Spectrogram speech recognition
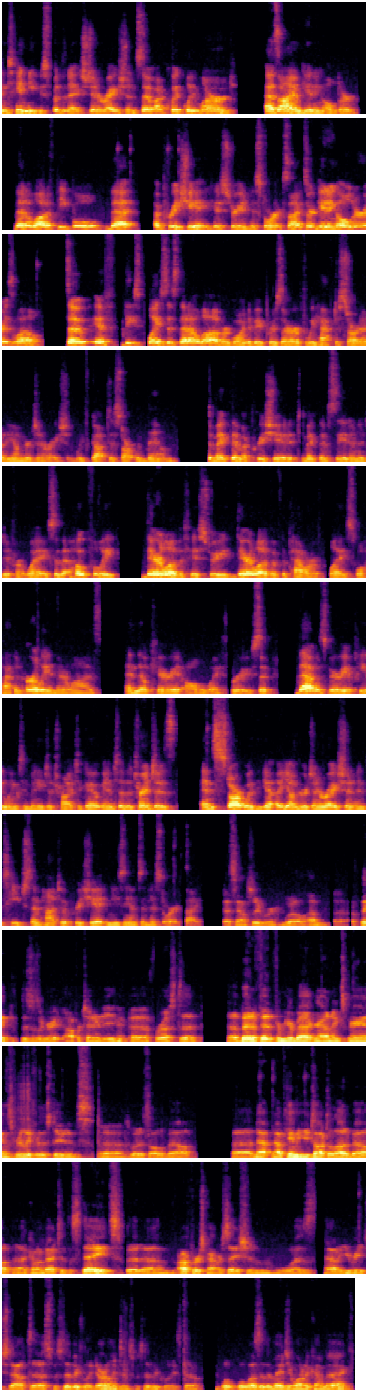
continues for the next generation. So I quickly learned as I am getting older that a lot of people that appreciate history and historic sites are getting older as well. So if these places that I love are going to be preserved, we have to start at a younger generation. We've got to start with them to make them appreciate it, to make them see it in a different way, so that hopefully their love of history, their love of the power of place will happen early in their lives and they'll carry it all the way through. So that was very appealing to me to try to go into the trenches and start with a younger generation and teach them how to appreciate museums and historic sites. That sounds super. Well, I'm, I think this is a great opportunity uh, for us to uh, benefit from your background and experience, really for the students, uh, is what it's all about. Uh, now, now, Kimi, you talked a lot about uh, coming back to the states, but um, our first conversation was how you reached out to us specifically, Darlington specifically. So, what, what was it that made you want to come back?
